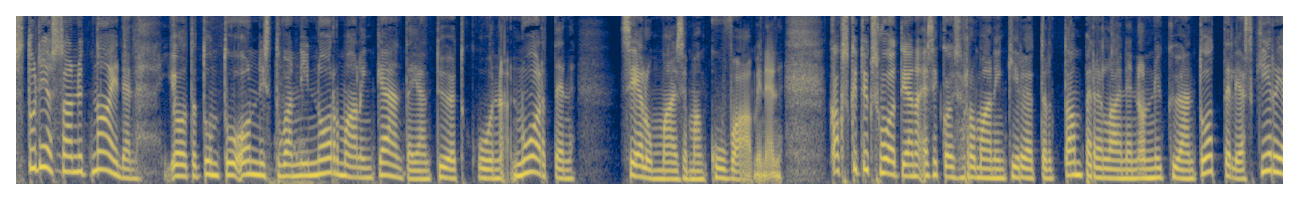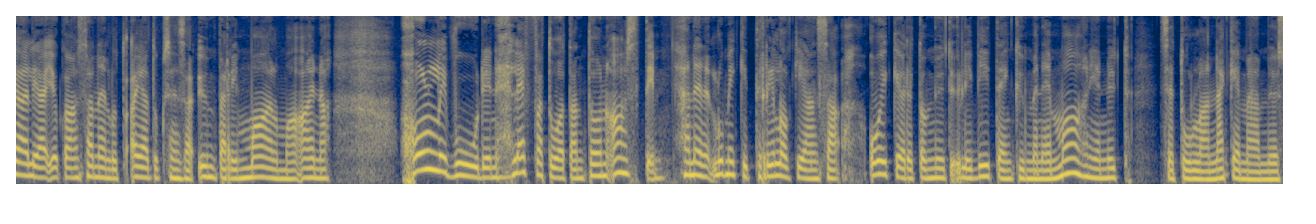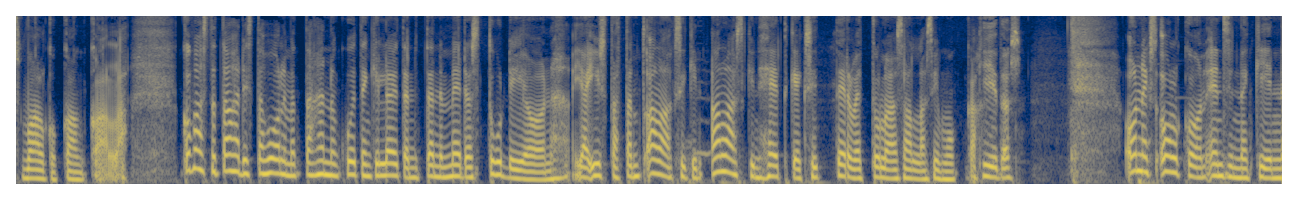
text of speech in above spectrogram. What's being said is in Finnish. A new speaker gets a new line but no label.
Studiossa on nyt nainen, jolta tuntuu onnistuvan niin normaalin kääntäjän työt kuin nuorten sielunmaiseman kuvaaminen. 21-vuotiaana esikoisromaanin kirjoittanut tamperelainen on nykyään tuottelias kirjailija, joka on sanellut ajatuksensa ympäri maailmaa aina Hollywoodin leffatuotantoon asti. Hänen lumikki-trilogiansa oikeudet on myyty yli 50 maahan ja nyt se tullaan näkemään myös Valkokankaalla. Kovasta tahdista huolimatta hän on kuitenkin löytänyt tänne meidän studioon ja istahtanut alaksikin, alaskin hetkeksi. Tervetuloa Salla Simukka.
Kiitos.
Onneksi olkoon ensinnäkin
